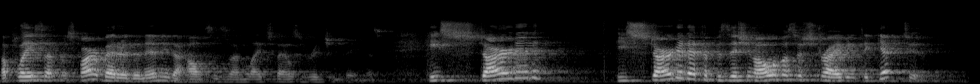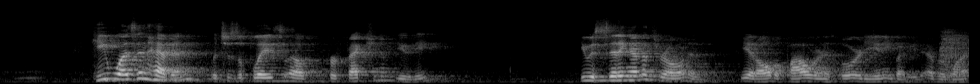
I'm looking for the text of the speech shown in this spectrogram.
a place that was far better than any of the houses on Lifestyles of Rich and Famous. He started he started at the position all of us are striving to get to. He was in heaven, which is a place of perfection and beauty. He was sitting on the throne, and he had all the power and authority anybody would ever want.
